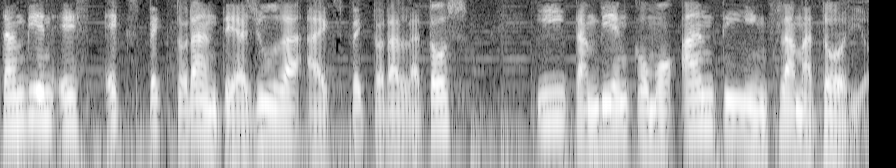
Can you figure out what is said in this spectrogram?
También es expectorante, ayuda a expectorar la tos y también como antiinflamatorio.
